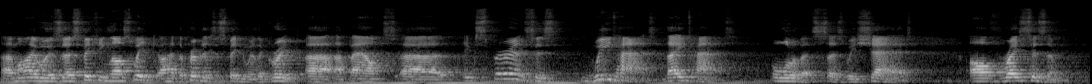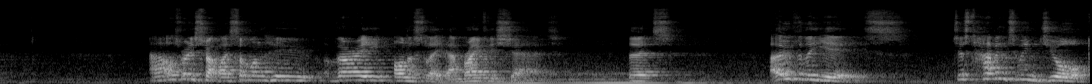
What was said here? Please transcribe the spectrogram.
Um, I was uh, speaking last week, I had the privilege of speaking with a group uh, about uh, experiences we'd had, they'd had, all of us as we shared, of racism. I was really struck by someone who very honestly and bravely shared that over the years, just having to endure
